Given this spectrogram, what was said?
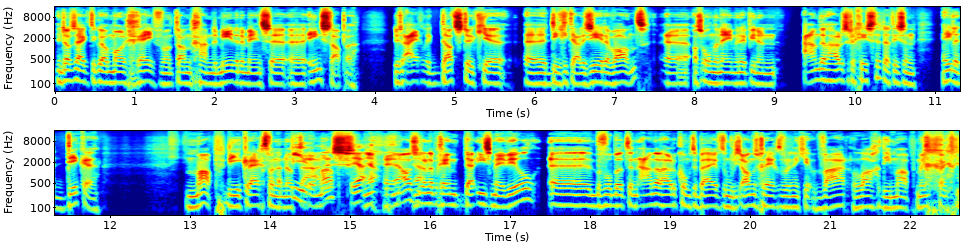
En dat is eigenlijk natuurlijk wel mooi gegeven, want dan gaan er meerdere mensen instappen. Dus eigenlijk dat stukje digitaliseren, want als ondernemer heb je een aandeelhoudersregister. Dat is een hele dikke map die je krijgt van een Papieren notaris. map, ja. En als je dan op een gegeven moment daar iets mee wil, eh, bijvoorbeeld een aandeelhouder komt erbij of er moet iets anders geregeld worden, dan denk je, waar lag die map? Maar je kan het je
